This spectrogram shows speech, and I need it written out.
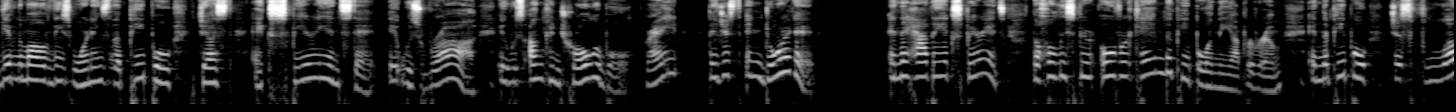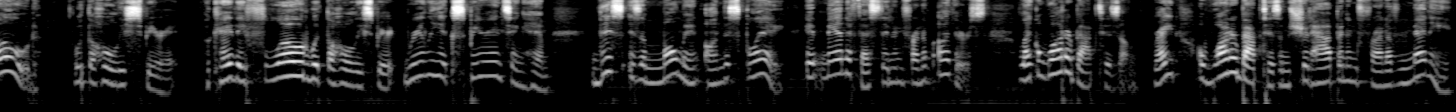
give them all of these warnings. The people just experienced it. It was raw, it was uncontrollable, right? They just endured it and they had the experience. The Holy Spirit overcame the people in the upper room, and the people just flowed with the Holy Spirit. Okay, they flowed with the Holy Spirit, really experiencing Him. This is a moment on display. It manifested in front of others, like a water baptism, right? A water baptism should happen in front of many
